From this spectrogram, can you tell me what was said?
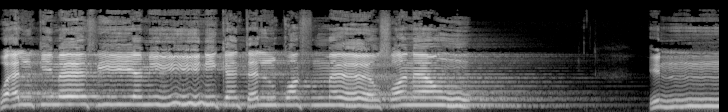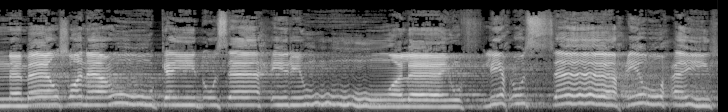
وألق ما في يمينك تلقف ما صنعوا. إنما صنعوا كيد ساحر ولا يفلح الساحر حيث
